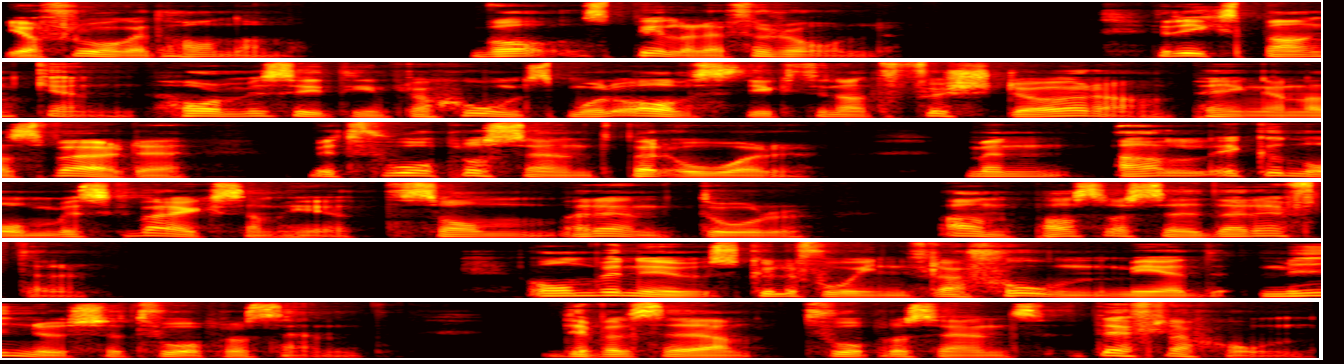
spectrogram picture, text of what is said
Jag frågade honom, vad spelar det för roll? Riksbanken har med sitt inflationsmål avsikten att förstöra pengarnas värde med 2% per år, men all ekonomisk verksamhet, som räntor, anpassar sig därefter. Om vi nu skulle få inflation med minus 2 det vill säga 2% deflation,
